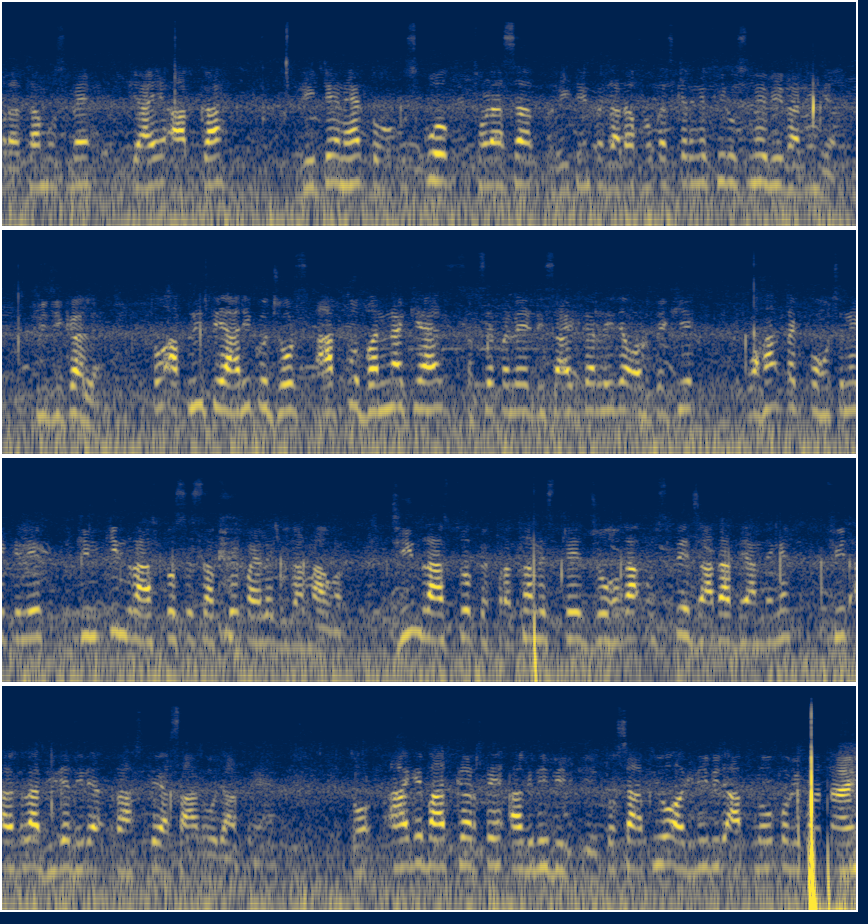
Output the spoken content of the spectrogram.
प्रथम उसमें क्या है, आपका रिटेन है तो उसको थोड़ा सा रिटेन पर ज़्यादा फोकस करेंगे, फिर उसमें भी रनिंग है फ़िज़िकल है। तो अपनी तैयारी को ज़ोर आपको बनना क्या है, सबसे पहले डिसाइड कर लीजिए और देखिए वहाँ तक पहुँचने के लिए किन किन रास्तों से सबसे पहले गुजरना होगा। जिन रास्तों पे प्रथम स्टेज जो होगा, उस पर ज़्यादा ध्यान देंगे, फिर अगला धीरे धीरे रास्ते आसान हो जाते हैं। तो आगे बात करते हैं अग्निवीर की। तो साथियों, अग्निवीर आप लोगों को भी पता है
